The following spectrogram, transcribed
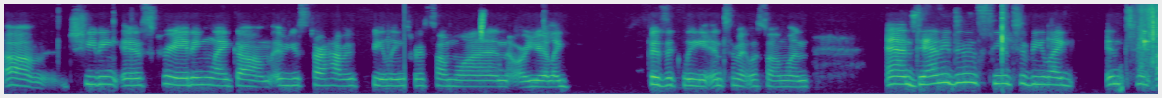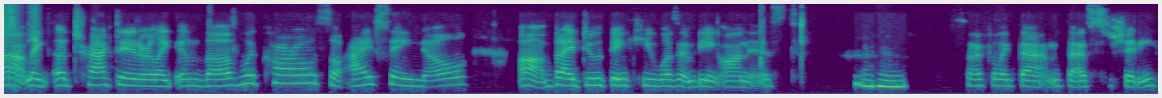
um, cheating is creating like um, if you start having feelings for someone or you're like physically intimate with someone, and Danny didn't seem to be like into uh, like attracted or like in love with Karl, so I say no. Uh, but I do think he wasn't being honest, Mm-hmm. so I feel like that that's shitty.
